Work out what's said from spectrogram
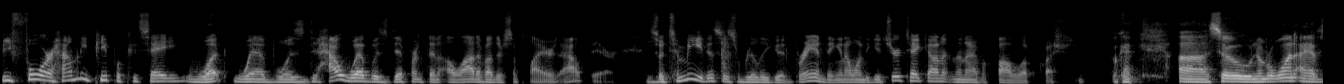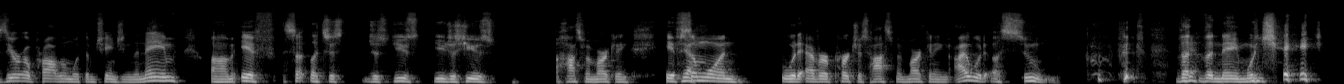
Before, how many people could say what Webb was, how Webb was different than a lot of other suppliers out there? So to me, this is really good branding, and I wanted to get your take on it, and then I have a follow up question. Okay. Uh, so number one, I have zero problem with them changing the name. Um, if so, let's just just use you just use Hasseman Marketing. If Yeah. someone would ever purchase Hasseman Marketing, I would assume that Yeah. the name would change.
